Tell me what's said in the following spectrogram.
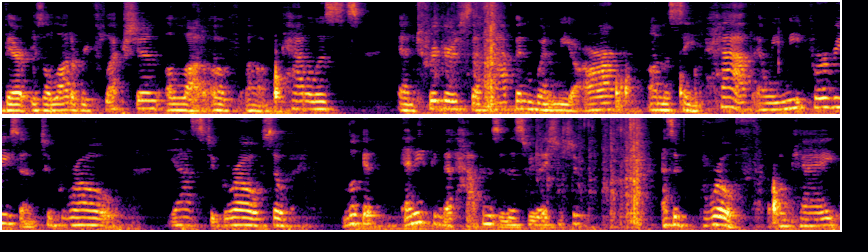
there is a lot of reflection, a lot of um, catalysts and triggers that happen when we are on the same path and we meet for a reason to grow. Yes, to grow. So look at anything that happens in this relationship as a growth, okay?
